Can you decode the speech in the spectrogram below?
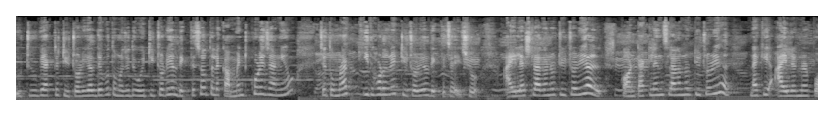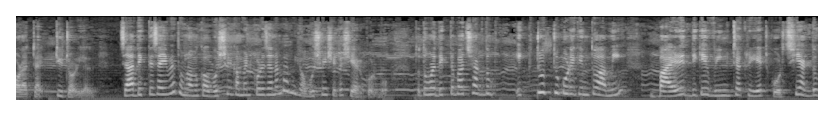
ইউটিউবে একটা টিউটোরিয়াল দেবো। তোমরা যদি ওই টিউটোরিয়াল দেখতে চাও, তাহলে কমেন্ট করে জানিও যে তোমরা কি ধরনের টিউটোরিয়াল দেখতে চাইছো। আইল্যাশ লাগানো টিউটোরিয়াল কন্ট্যাক্ট লেন্স লাগানো টিউটোরিয়াল নাকি আইলাইনার পড়া টিউটোরিয়াল যা দেখতে চাইবে তোমরা আমাকে অবশ্যই কমেন্ট করে জানাবে, আমি অবশ্যই সেটা শেয়ার করব। তো তোমরা দেখতে পাচ্ছ একদম একটু একটু করে কিন্তু আমি বাইরের দিকে উইংটা ক্রিয়েট করছি, একদম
